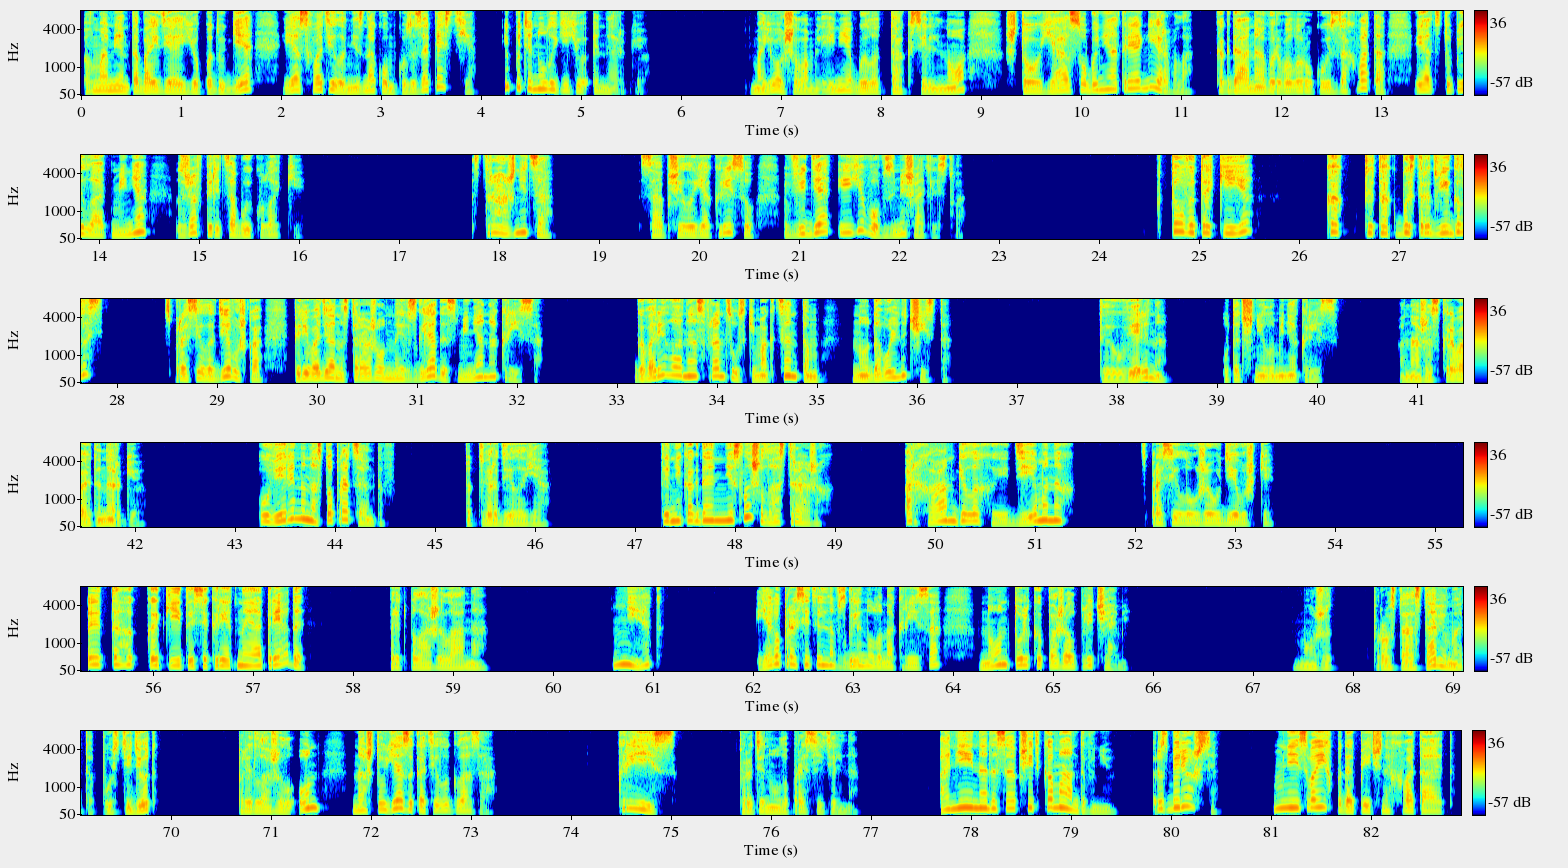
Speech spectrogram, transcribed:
В момент, обойдя ее по дуге, я схватила незнакомку за запястье и потянула ее энергию. Мое ошеломление было так сильно, что я особо не отреагировала — когда она вырвала руку из захвата и отступила от меня, сжав перед собой кулаки. «Стражница», — сообщила я Крису, введя и его в замешательство. «Кто вы такие? Как ты так быстро двигалась?» — спросила девушка, переводя настороженные взгляды с меня на Криса. Говорила она с французским акцентом, но довольно чисто. «Ты уверена?» — уточнил у меня Крис. Она же скрывает энергию. Уверена на сто процентов, подтвердила я. Ты никогда не слышала о стражах? Архангелах и демонах? спросила уже у девушки. Это какие-то секретные отряды? предположила она. Нет. Я вопросительно взглянула на Криса, но он только пожал плечами. Может, просто оставим это, пусть идет? — предложил он, на что я закатила глаза. «Крис», — протянула просительно, — «о ней надо сообщить командованию. Разберешься? Мне и своих подопечных хватает».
